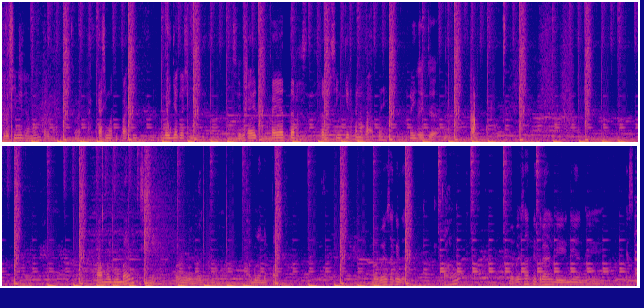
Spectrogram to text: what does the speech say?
Terus ini ntar Bang. kasih motivasi. Reja ke sini siapa? Kayak kayak ter tersingkirkan apa apa ya? Reja Reja Ramai belum balik ke sini. Oh iya bagus nah, bulan depan. Bapaknya sakit ya tahu. Bapaknya sakit terakhir di ini ya di SG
